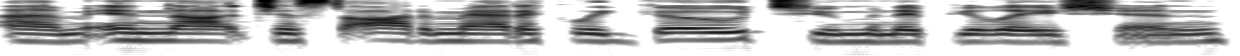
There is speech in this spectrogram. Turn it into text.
um, and not just automatically go to manipulation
